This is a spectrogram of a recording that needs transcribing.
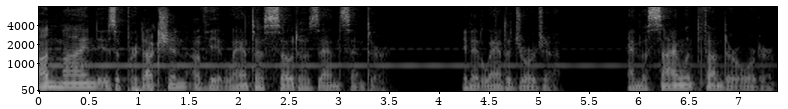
Unmind is a production of the Atlanta Soto Zen Center in Atlanta, Georgia, and the Silent Thunder Order.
